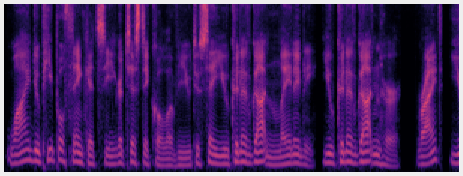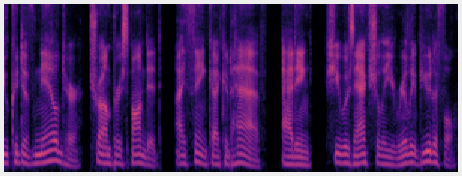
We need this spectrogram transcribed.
why do people think it's egotistical of you to say you could have gotten Lady? You could have gotten her, right? You could have nailed her. Trump responded, I think I could have, adding, she was actually really beautiful.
